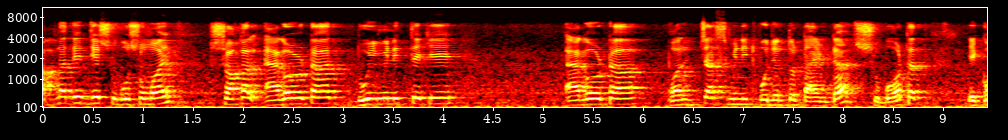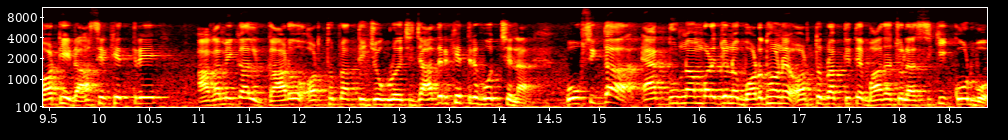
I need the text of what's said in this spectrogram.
আপনাদের যে শুভ সময়, সকাল এগারোটা দুই মিনিট থেকে এগারোটা পঞ্চাশ মিনিট পর্যন্ত টাইমটা শুভ। অর্থাৎ এই কটি রাশির ক্ষেত্রে আগামীকাল গাঢ় অর্থপ্রাপ্তির যোগ রয়েছে, যাদের ক্ষেত্রে হচ্ছে না। কৌশিকদা এক দু নম্বরের জন্য বড় ধরনের অর্থপ্রাপ্তিতে বাধা চলে আসছে, কী করব?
